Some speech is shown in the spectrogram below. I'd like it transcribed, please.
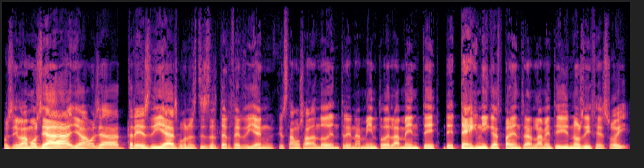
Pues llevamos ya, llevamos ya tres días, bueno, este es el tercer día en que estamos hablando de entrenamiento de la mente, de técnicas para entrenar la mente, y nos dices, hoy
